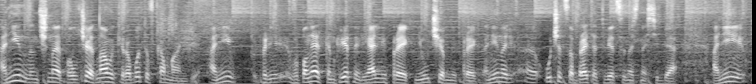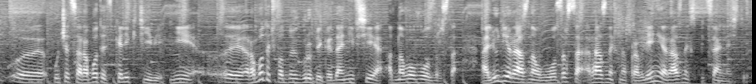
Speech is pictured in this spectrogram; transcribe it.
они начинают, получают навыки работы в команде, они при, выполняют конкретный реальный проект, не учебный проект, они на, э, учатся брать ответственность на себя, они э, учатся работать в коллективе, не э, работать в одной группе, когда они все одного возраста, а люди разного возраста, разных направлений, разных специальностей.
